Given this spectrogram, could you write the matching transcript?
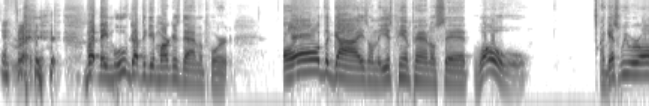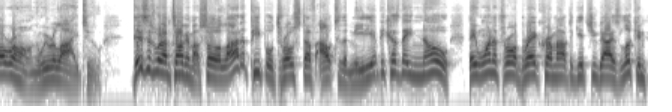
Right. but they moved up to get Marcus Davenport. All the guys on the ESPN panel said, Whoa, I guess we were all wrong and we were lied to. This is what I'm talking about. So, a lot of people throw stuff out to the media because they know they want to throw a breadcrumb out to get you guys looking.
